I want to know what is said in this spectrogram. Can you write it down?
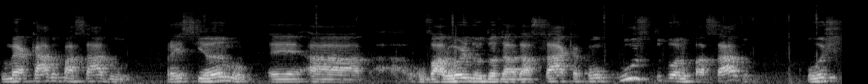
do mercado passado para esse ano, é, a, a, o valor do, do, da, da, saca com o custo do ano passado, hoje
